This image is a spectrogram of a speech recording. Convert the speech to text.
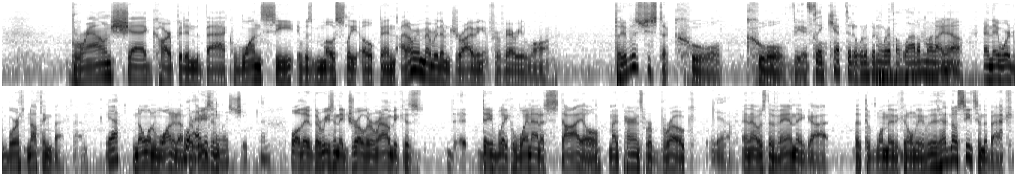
brown shag carpet in the back, one seat. It was mostly open. I don't remember them driving it for very long, but it was just a cool, cool vehicle. If they kept it, it would have been worth a lot of money. I know. And they were worth nothing back then. Yeah. No one wanted them. Well, the everything reason was cheap then. well, they, the reason they drove it around because th- they like went out of style. My parents were broke, Yeah. and that was the van they got. That the one they could only it had no seats in the back.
